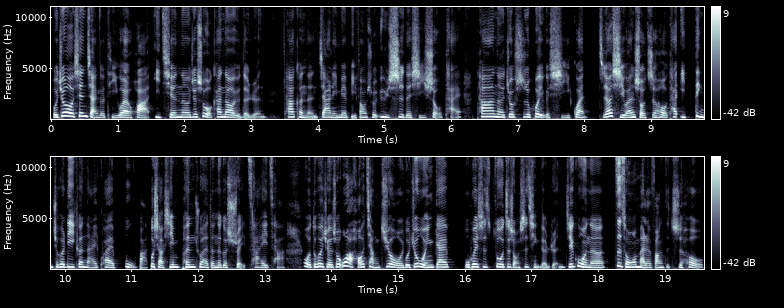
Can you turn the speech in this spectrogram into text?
我就先讲一个题外话。以前呢，就是我看到有的人，他可能家里面，比方说浴室的洗手台，他呢就是会有个习惯，只要洗完手之后，他一定就会立刻拿一块布，把不小心喷出来的那个水擦一擦。我都会觉得说，哇，好讲究哦。我觉得我应该不会是做这种事情的人。结果呢，自从我买了房子之后，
